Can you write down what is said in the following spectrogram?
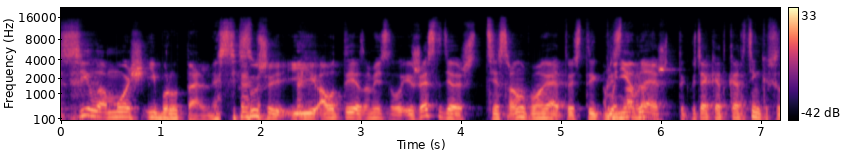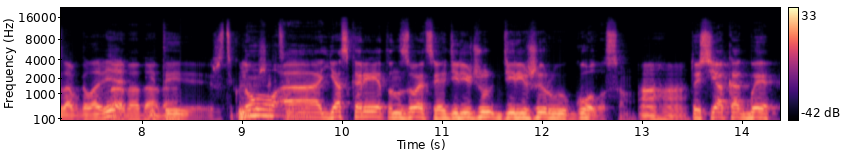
Сила, мощь и брутальность. Слушай, и, а вот ты, я заметил, и жесты делаешь, тебе все равно помогает. То есть ты Мне представляешь, ты, у тебя какая-то картинка всегда в голове, Да-да-да, и да. ты жестикулируешь Ну, активно. а, я скорее это называется, я дирижу- дирижирую голосом. Ага. То есть я как бы,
